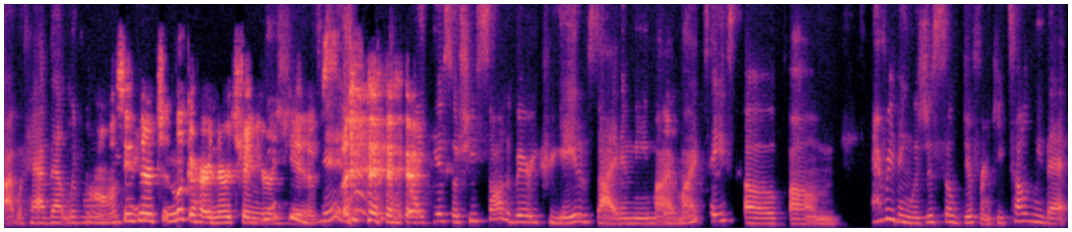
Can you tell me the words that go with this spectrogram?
I would have that living room. Oh, she's nurturing. Look at her nurturing your yes, gifts. my gifts. So she saw the very creative side in me. My mm-hmm. my taste of um, everything was just so different. She tells me that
